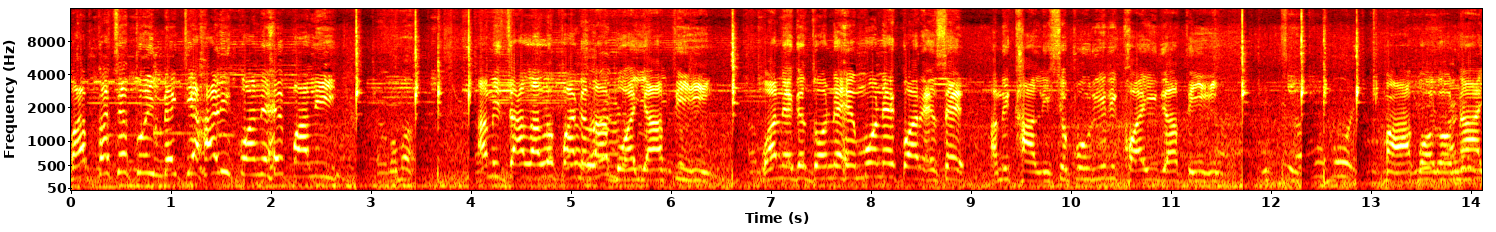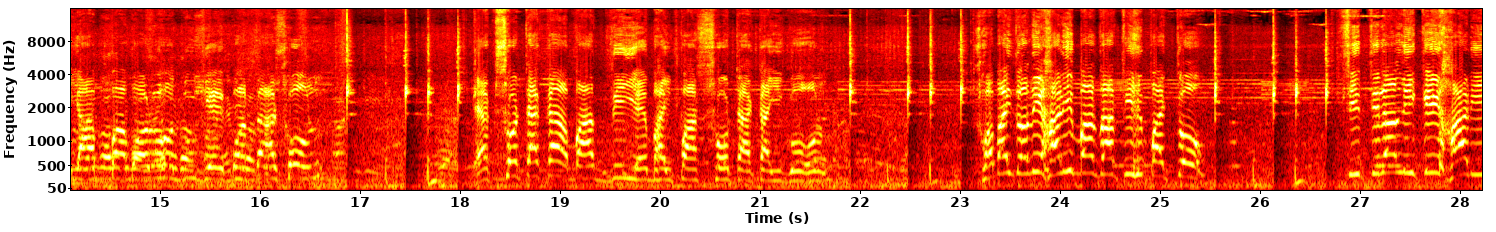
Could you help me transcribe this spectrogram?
বাপ কাছে তুই বেঁচে হাড়ি কনে হে পালি। আমি জালালো পাগলা বয়াতি। অনেক জনে হে মনে করেছে, আমি খালি সে পুরীর খয় জাতি মা বড় না আব্বা বড় দুজে কথা শোন। একশো টাকা বাদ দিয়ে ভাই পাঁচশো টাকাই গোল। সবাই যদি হাড়ি বাজাতি পাইতো চিত্রালিকে হাড়ি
